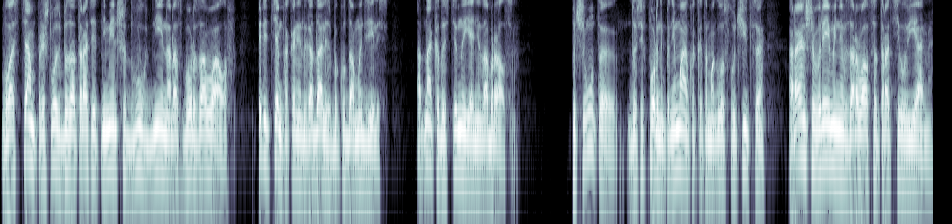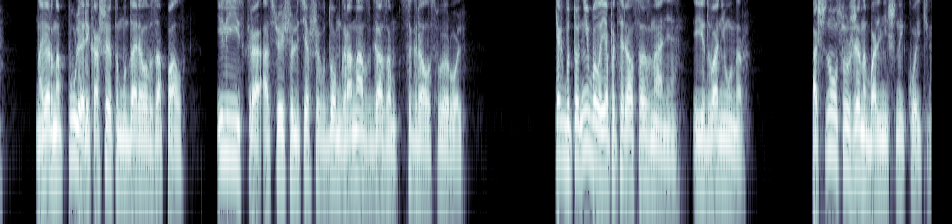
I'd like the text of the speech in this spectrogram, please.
Властям пришлось бы затратить не меньше двух дней на разбор завалов, перед тем, как они догадались бы, куда мы делись. Однако до стены я не добрался. Почему-то, до сих пор не понимаю, как это могло случиться, раньше времени взорвался тротил в яме. Наверное, пуля рикошетом ударила в запал. Или искра от все еще летевших в дом гранат с газом сыграла свою роль. Как бы то ни было, я потерял сознание и едва не умер. Очнулся уже на больничной койке.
